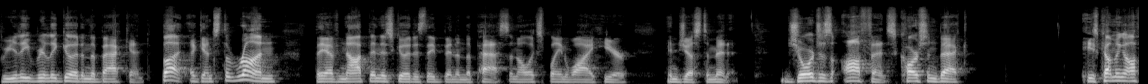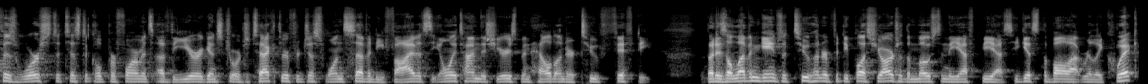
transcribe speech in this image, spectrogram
really, really good in the back end. But against the run, they have not been as good as they've been in the past, and I'll explain why here in just a minute. Georgia's offense, Carson Beck, he's coming off his worst statistical performance of the year against Georgia Tech, threw for just 175. It's the only time this year he's been held under 250. But his 11 games with 250 plus yards are the most in the FBS. He gets the ball out really quick.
